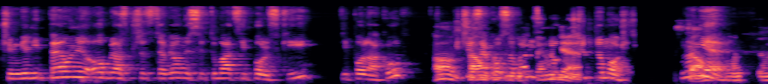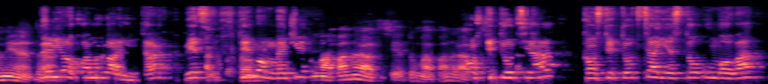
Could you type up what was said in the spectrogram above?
Czy mieli pełny obraz przedstawiony sytuacji Polski i Polaków? O, I czy zagłosowali z pełną nie. świadomością? No nie. nie. Tak. Byli okłamywani, tak? Więc Tak, w tym momencie Tu ma Pan rację, tu ma Pan rację. konstytucja, konstytucja jest to umowa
